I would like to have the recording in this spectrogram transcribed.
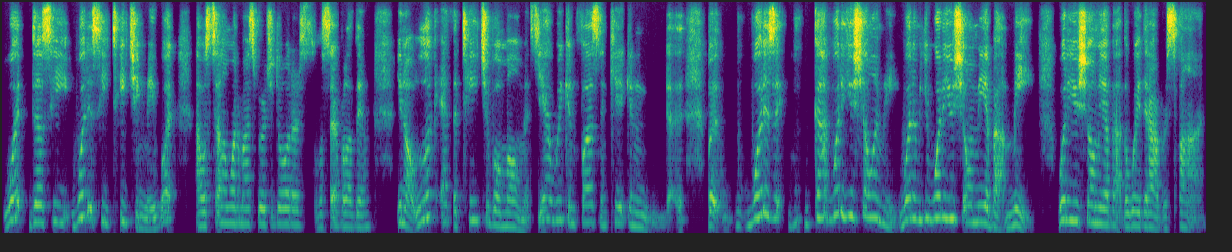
What does He, what is He teaching me? What I was telling one of my spiritual daughters, or several of them, you know, look at the teachable moments. Yeah, we can fuss and kick and, uh, but what is it? God, what are you showing me? What are you, what are you showing me about me? What are you showing me about the way that I respond?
